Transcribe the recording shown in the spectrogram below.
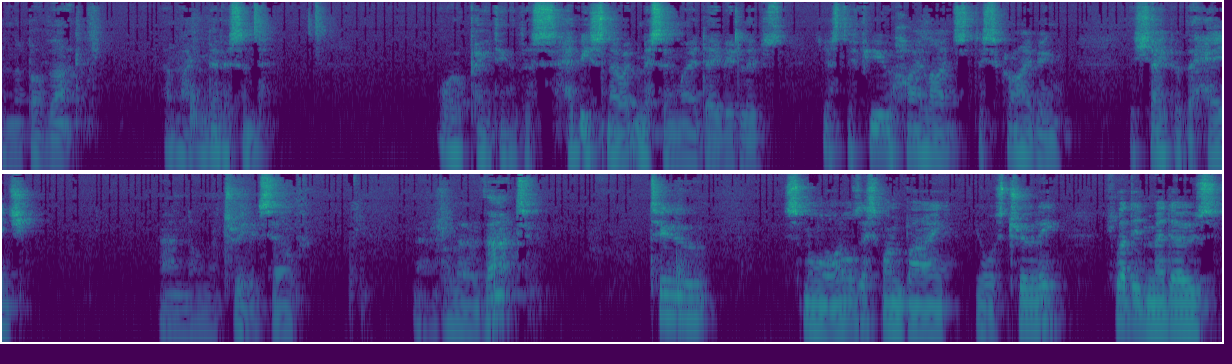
And above that, a magnificent oil painting of this heavy snow at Misson where David lives. Just a few highlights describing the shape of the hedge and on the tree itself. And below that, two small oils, this one by yours truly, Flooded Meadows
